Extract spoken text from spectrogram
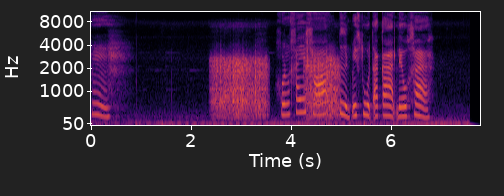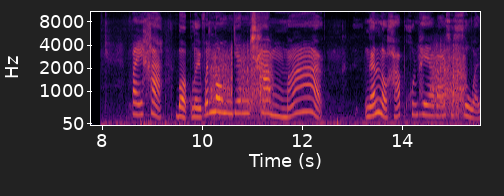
ฮึคนไข้คะ ตื่นไปสูดอากาศเร็วค่ะ ไปค่ะ บอกเลยว่าลมเย็นช่ำมาก งั้นเหรอครับ คุณพยาบาลสุดสวย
